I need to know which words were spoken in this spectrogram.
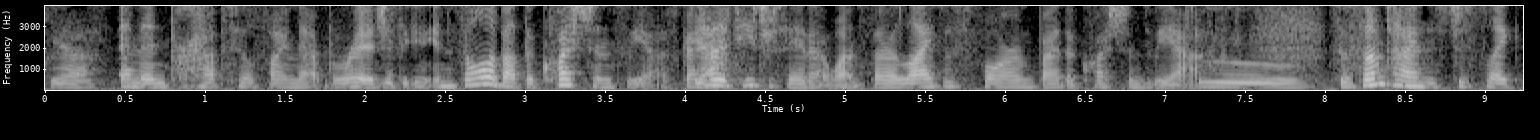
Yeah. and then perhaps you'll find that bridge. If and it's all about the questions we ask. I Yeah. had a teacher say that once that our life is formed by the questions we ask. Ooh. So sometimes it's just like,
